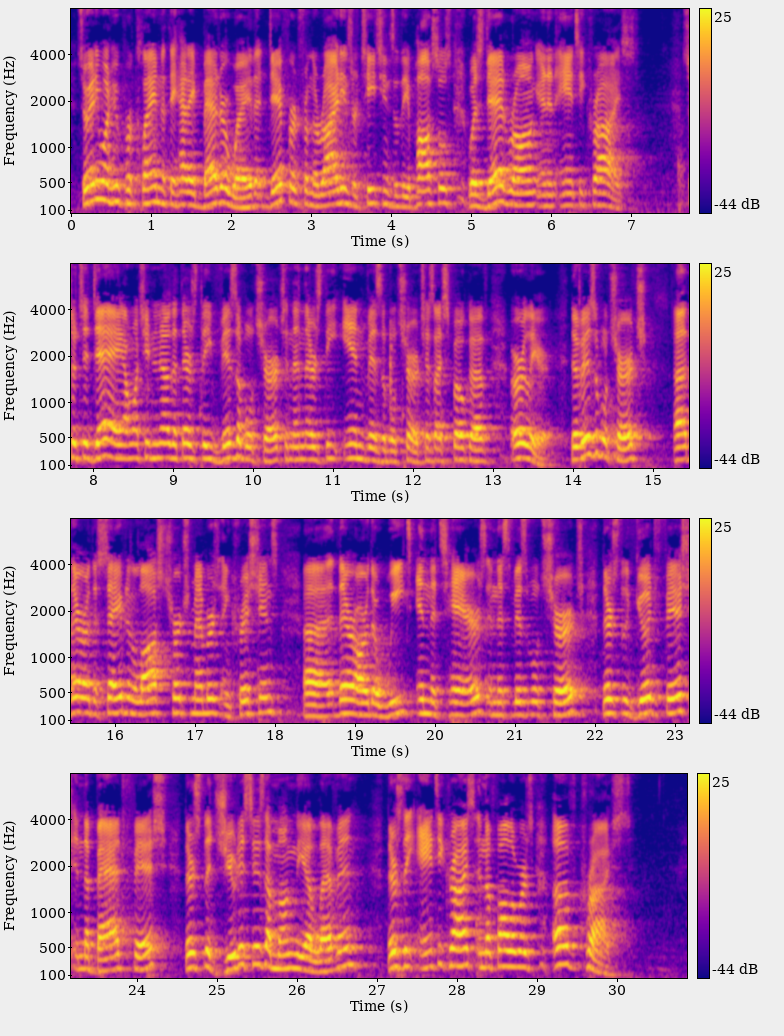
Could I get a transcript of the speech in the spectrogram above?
So anyone who proclaimed that they had a better way that differed from the writings or teachings of the apostles was dead wrong and an antichrist. So today, I want you to know that there's the visible church and then there's the invisible church, as I spoke of earlier. The visible church Uh, there are the saved and the lost church members and Christians. Uh, there are the wheat and the tares in this visible church. There's the good fish and the bad fish. There's the Judases among the eleven. There's the Antichrist and the followers of Christ.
